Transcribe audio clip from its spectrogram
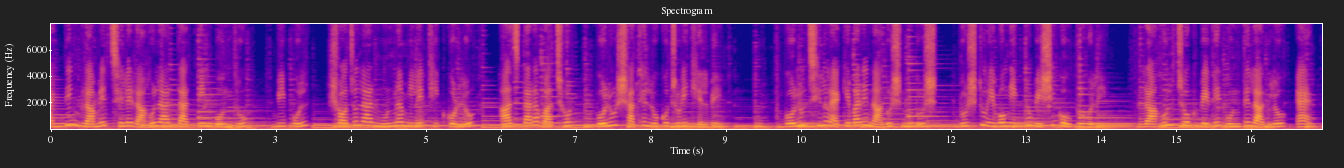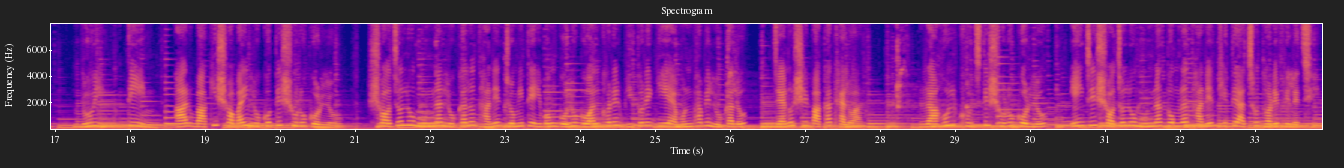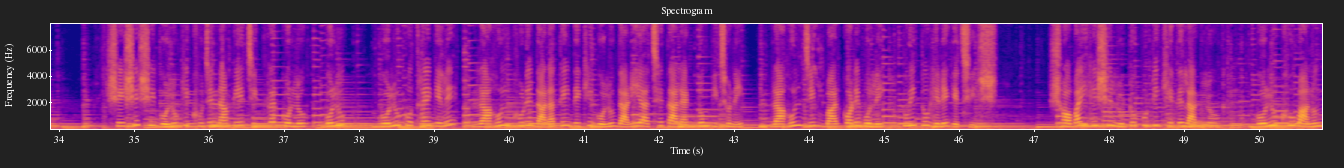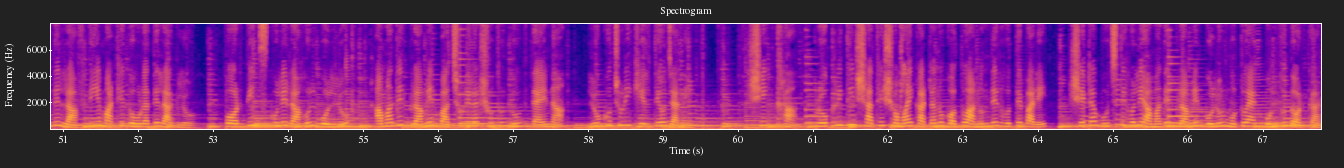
একদিন গ্রামের ছেলে রাহুল আর তার তিন বন্ধু, বিপুল, সজল আর মুন্না মিলে ঠিক করল, আজ তারা বাছর, গোলুর সাথে লুকোচুরি খেলবে। গোলু ছিল একেবারে নাদুস নুদুস, দুষ্টু এবং একটু বেশি কৌতূহলী। রাহুল চোখ বেঁধে গুনতে লাগল, এক, দুই, তিন। আর বাকি সবাই লুকোতে শুরু করল। সজল ও মুন্না লুকালো ধানের জমিতে এবং গোলু গোয়ালঘরের ভিতরে গিয়ে এমনভাবে লুকালো, যেন সে পাকা খেলোয়াড়। রাহুল খুঁজতে শুরু করল, এই যে সজল ও মুন্না তোমরা ধানের খেতে আছো, ধরে ফেলেছি। শেষে সে গোলুকে খুঁজে না পেয়ে চিৎকার করল, গোলু গোলু কোথায় গেলে? রাহুল ঘুরে দাঁড়াতেই দেখে গোলু দাঁড়িয়ে আছে তার একদম পিছনে। রাহুল জিভ বার করে বলে, তুই তো হেরে গেছিস। সবাই হেসে লুটোপুটি খেতে লাগল। গোলু খুব আনন্দে লাফ দিয়ে মাঠে দৌড়াতে লাগল। পরদিন স্কুলে রাহুল বলল, আমাদের গ্রামের বাছুরেরা শুধু দুধ দেয় না লুকোচুরি খেলতেও জানে। শিক্ষা, প্রকৃতির সাথে সময় কাটানো কত আনন্দের হতে পারে, সেটা বুঝতে হলে আমাদের গ্রামের গলুর মতো এক বন্ধু দরকার।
